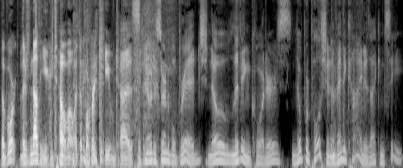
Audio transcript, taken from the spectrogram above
the Borg, there's nothing you can tell about what the Borg cube does. No discernible bridge, no living quarters, no propulsion of any kind, as I can see.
